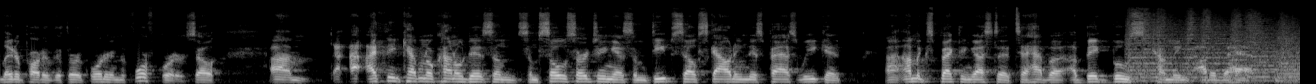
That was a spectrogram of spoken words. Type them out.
later part of the third quarter and the fourth quarter. So um, I, think Kevin O'Connell did some some soul searching and some deep self scouting this past week, and I'm expecting us to to have a, a big boost coming out of the half.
